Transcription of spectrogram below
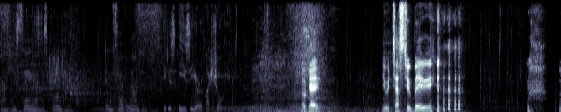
Are you saying I was born here? Inside the mountain? It is easier if I show you. Okay. You a test tube baby? uh,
